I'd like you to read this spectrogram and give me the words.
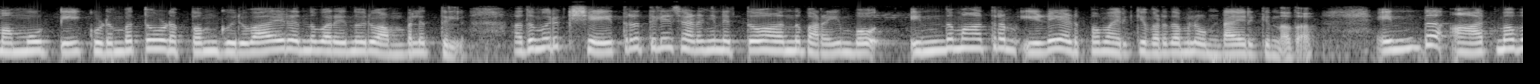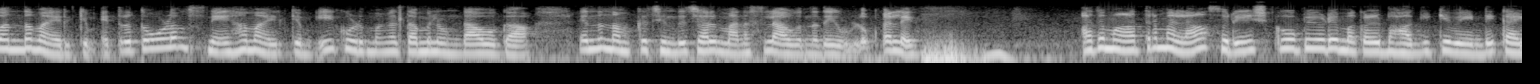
മമ്മൂട്ടി കുടുംബത്തോടൊപ്പം ഗുരുവായൂർ എന്ന് പറയുന്ന ഒരു അമ്പലത്തിൽ അതും ഒരു ക്ഷേത്രത്തിലെ ചടങ്ങിന് എത്തുക എന്ന് പറയുമ്പോൾ എന്തുമാത്രം ഇഴയടുപ്പമായിരിക്കും ഇവർ തമ്മിൽ ഉണ്ടായിരിക്കുന്നത്? എന്ത് ആത്മബന്ധമായിരിക്കും? എത്രത്തോളം സ്നേഹമായിരിക്കും ഈ കുടുംബങ്ങൾ തമ്മിൽ ഉണ്ടാവുക എന്ന് നമുക്ക് ചിന്തിച്ചാൽ മനസ്സിലാകുന്നതേ ഉള്ളൂ അല്ലേ? അത് മാത്രമല്ല സുരേഷ് ഗോപിയുടെ മകൾ ഭാഗ്യയ്ക്ക് വേണ്ടി കൈ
